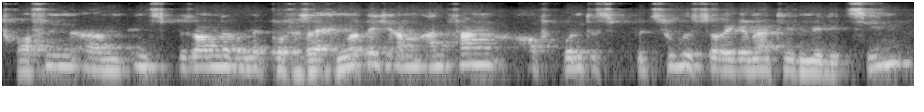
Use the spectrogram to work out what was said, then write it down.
getroffen, ähm, insbesondere mit Professor Emmerich am Anfang aufgrund des Bezuges zur regenerativen Medizin,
